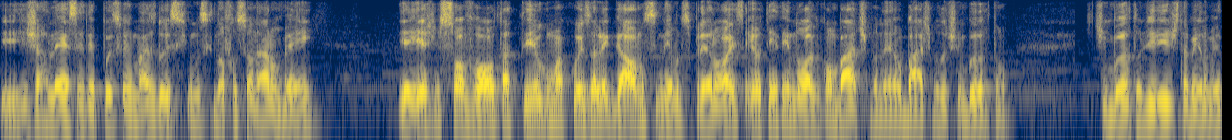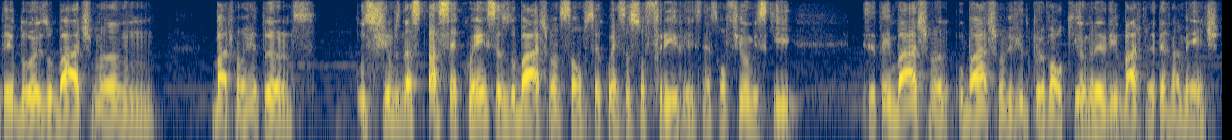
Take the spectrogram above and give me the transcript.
E Richard Lester depois fez mais dois filmes que não funcionaram bem. E aí a gente só volta a ter alguma coisa legal no cinema dos super-heróis em 89 com Batman, né? O Batman do Tim Burton. Tim Burton dirige também em 92 o Batman Batman Returns. Os filmes, nas, as sequências do Batman são sequências sofríveis, né? São filmes que você tem Batman, o Batman vivido pelo Val Kilmer ali, Batman Eternamente.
